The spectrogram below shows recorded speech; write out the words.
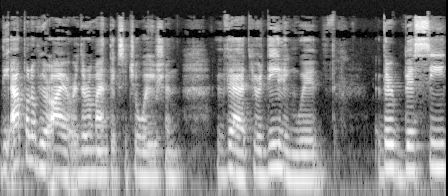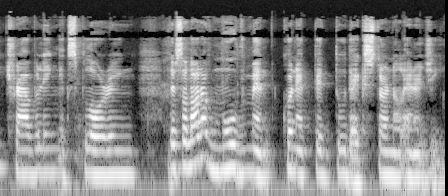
the apple of your eye or the romantic situation that you're dealing with They're busy traveling, exploring. There's a lot of movement connected to the external energy.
